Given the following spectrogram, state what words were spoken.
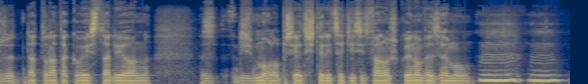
že dát to na takový stadion, když mohlo přijet 40 tisíc fanoušků jenom ve Zemu. Mm, mm.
